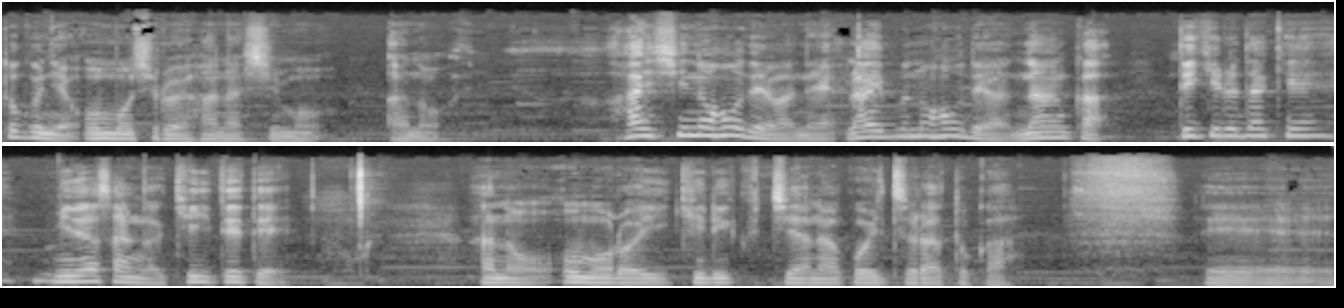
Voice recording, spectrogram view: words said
特に面白い話もあの配信の方ではねライブの方ではなんかできるだけ皆さんが聞いててあのおもろい切り口やなこいつらとか、え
